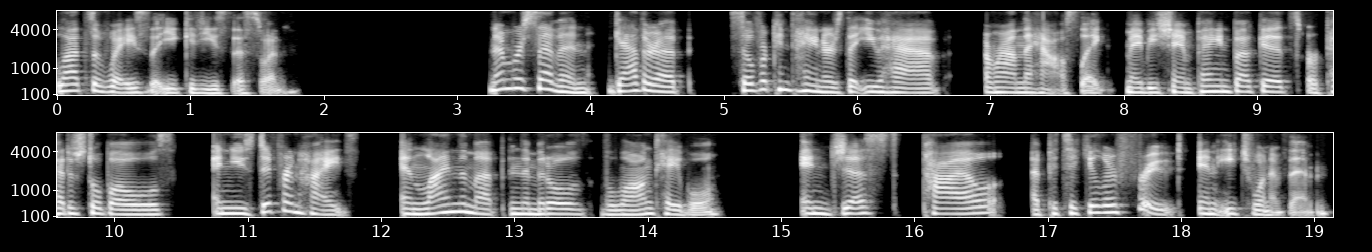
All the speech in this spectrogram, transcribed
Lots of ways that you could use this one. Number seven, gather up silver containers that you have around the house, like maybe champagne buckets or pedestal bowls, and use different heights and line them up in the middle of the long table and just pile a particular fruit in each one of them.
